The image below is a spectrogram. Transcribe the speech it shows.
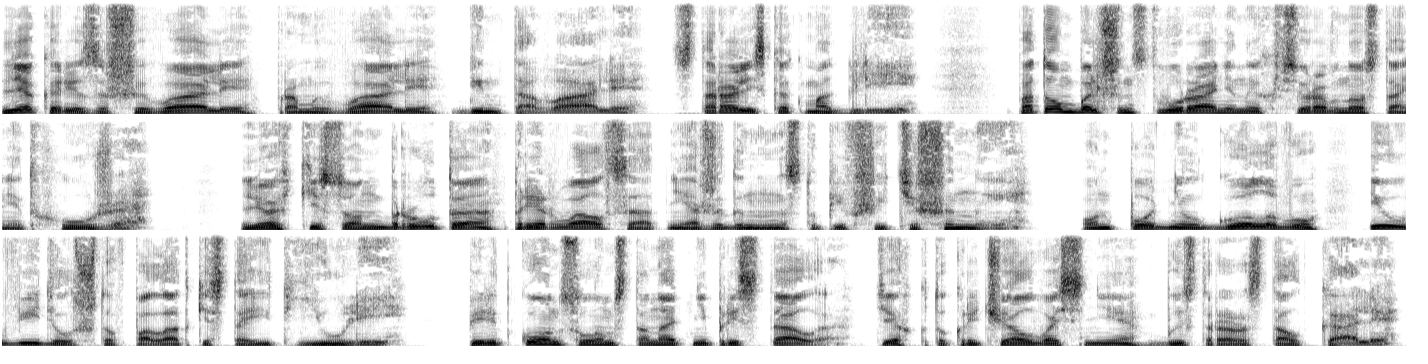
Лекари зашивали, промывали, бинтовали, старались как могли. Потом большинству раненых все равно станет хуже. Легкий сон Брута прервался от неожиданно наступившей тишины. Он поднял голову и увидел, что в палатке стоит Юлий. Перед консулом стонать не пристало, тех, кто кричал во сне, быстро растолкали.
